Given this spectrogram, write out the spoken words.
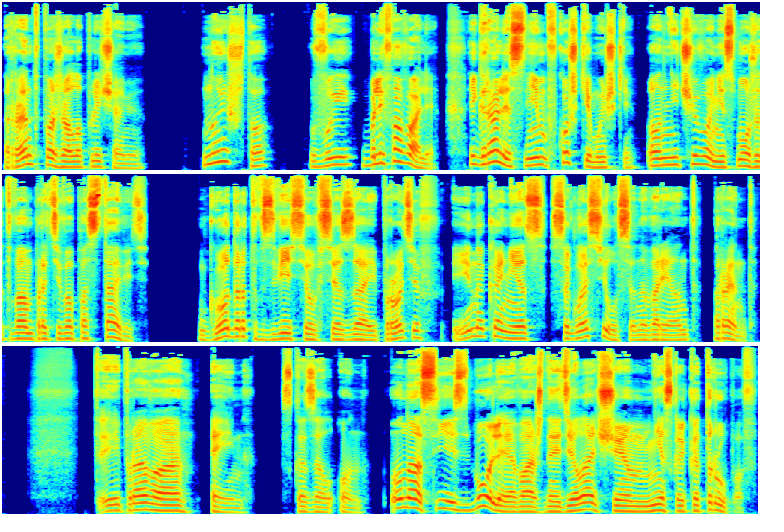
Рэнд пожала плечами. «Ну и что? Вы блефовали, играли с ним в кошки-мышки. Он ничего не сможет вам противопоставить». Годдард взвесил все «за» и «против» и, наконец, согласился на вариант Рэнд. «Ты права, Эйн», — сказал он. «У нас есть более важные дела, чем несколько трупов».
